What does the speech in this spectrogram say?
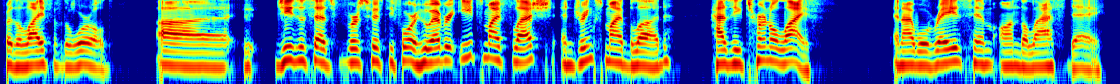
for the life of the world. Uh, Jesus says, verse 54, Whoever eats my flesh and drinks my blood has eternal life, and I will raise him on the last day.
